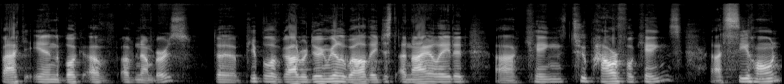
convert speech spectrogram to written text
back in the book of, of Numbers. The people of God were doing really well. They just annihilated uh, kings, two powerful kings, uh, Sihon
